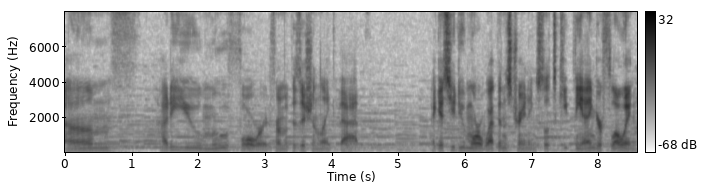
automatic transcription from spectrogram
Um, how do you move forward from a position like that? I guess you do more weapons training, so let's keep the anger flowing.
